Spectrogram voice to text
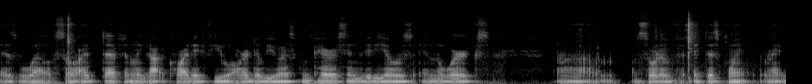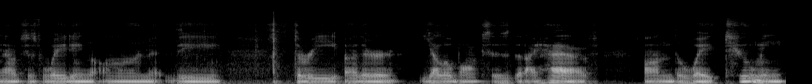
as well. So I definitely got quite a few RWS comparison videos in the works. Um, I'm sort of at this point right now just waiting on the three other yellow boxes that I have on the way to me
